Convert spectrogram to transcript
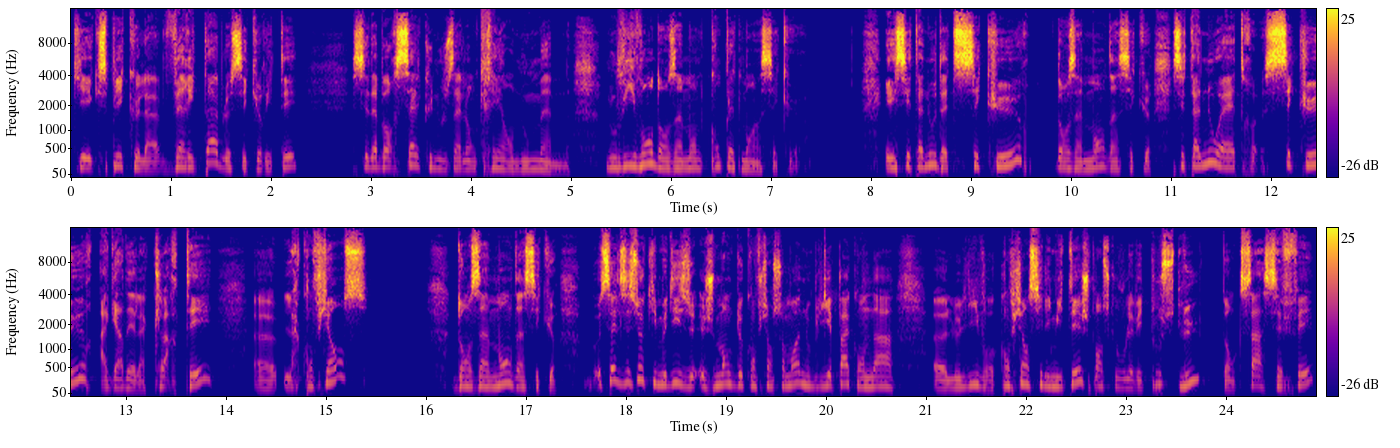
qui explique que la véritable sécurité, c'est d'abord celle que nous allons créer en nous-mêmes. Nous vivons dans un monde complètement insécure. Et c'est à nous d'être sécures dans un monde insécure. C'est à nous d'être sécures, à garder la clarté, la confiance, dans un monde insécure. Celles et ceux qui me disent je manque de confiance en moi, n'oubliez pas qu'on a euh, le livre Confiance illimitée, je pense que vous l'avez tous lu, donc ça c'est fait.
